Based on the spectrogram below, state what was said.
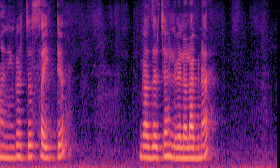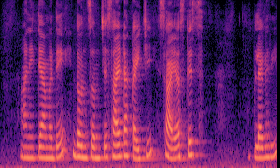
आणि घरचं साहित्य गाजरच्या हलव्याला लागणार. आणि त्यामध्ये दोन चमचे साय टाकायची. साय असतेच आपल्या घरी.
